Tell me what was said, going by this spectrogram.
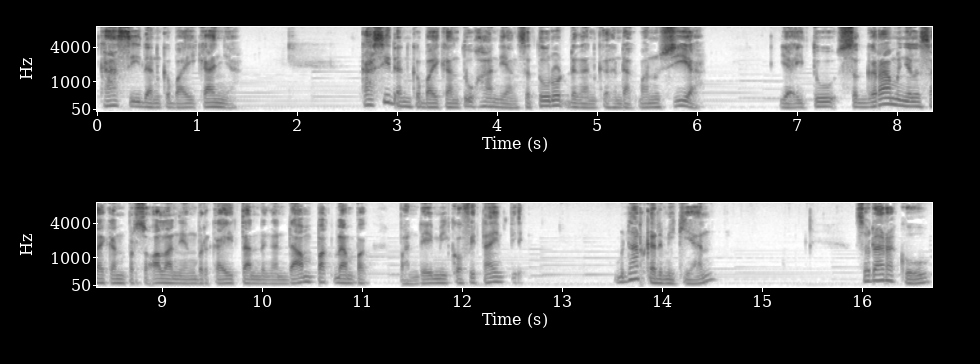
kasih dan kebaikannya kasih dan kebaikan Tuhan yang seturut dengan kehendak manusia, yaitu segera menyelesaikan persoalan yang berkaitan dengan dampak-dampak pandemi COVID-19. Benarkah demikian? Saudaraku,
